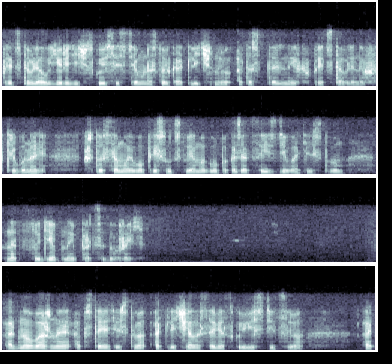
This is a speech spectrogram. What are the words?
представлял юридическую систему настолько отличную от остальных представленных в трибунале, что само его присутствие могло показаться издевательством над судебной процедурой. Одно важное обстоятельство отличало советскую юстицию от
